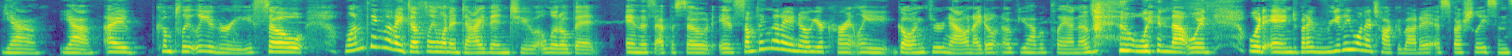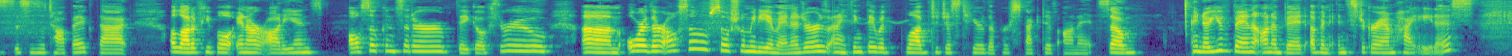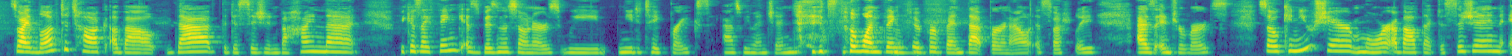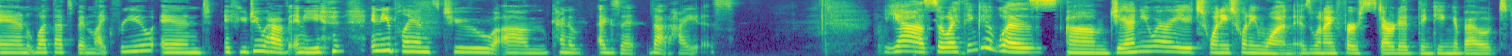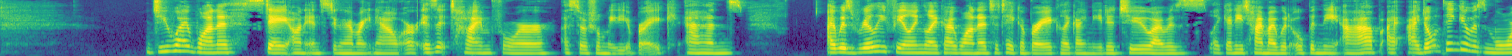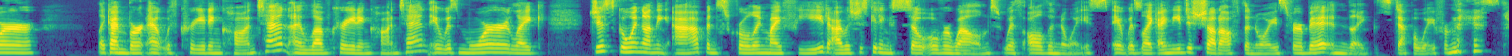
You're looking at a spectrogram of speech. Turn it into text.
Yeah, yeah, I completely agree. So, one thing that I definitely want to dive into a little bit in this episode is something that I know you're currently going through now, and I don't know if you have a plan of when that would would end, but I really want to talk about it, especially since this is a topic that a lot of people in our audience also consider they go through um, or they're also social media managers and i think they would love to just hear the perspective on it. So i know you've been on a bit of an instagram hiatus so I'd love to talk about that, the decision behind that, because I think as business owners, we need to take breaks, as we mentioned. it's the one thing to mm-hmm. prevent that burnout, especially as introverts. So can you share more about that decision and what that's been like for you? And if you do have any any plans to um, kind of exit that hiatus? Yeah, so I think it was um, January 2021 is when I first started thinking about do I want to stay on Instagram right now or is it time for a social media break? And I was really feeling like I wanted to take a break, like I needed to. I was like, anytime I would open the app, I, I don't think it was more like I'm burnt out with creating content. I love creating content. It was more like just going on the app and scrolling my feed. I was just getting so overwhelmed with all the noise. It was like, I need to shut off the noise for a bit and like step away from this.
